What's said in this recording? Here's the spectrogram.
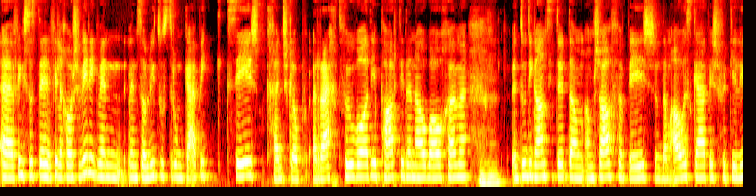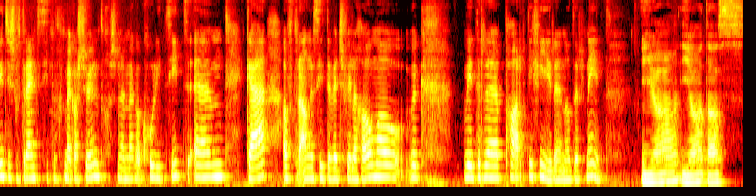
Äh, findest du das vielleicht auch schwierig, wenn, wenn so Leute aus der Umgebung siehst? Du kennst, glaube recht viele, die an diese Party dann auch kommen. Mhm. Wenn du die ganze Zeit dort am, am Arbeiten bist und am alles geben bist für die Leute, ist auf der einen Seite mega schön und du kannst eine mega coole Zeit ähm, geben. Auf der anderen Seite willst du vielleicht auch mal wirklich wieder eine Party feiern, oder nicht? Ja, ja, das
